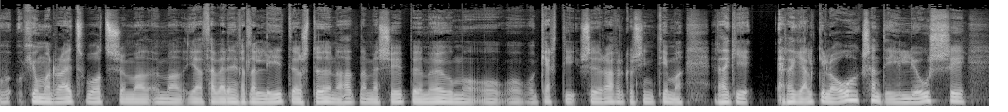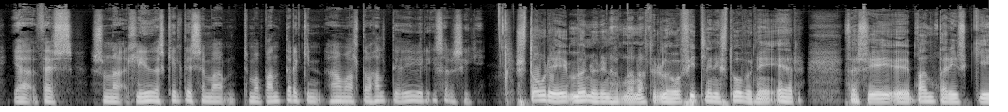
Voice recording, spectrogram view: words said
og Human Rights Watch um að, um að já, það verði einfallega lítið á stöðuna þarna með söpuðum augum og, og gert í Suður Afrika sín tíma, er það ekki, er það ekki algjörlega óhugsandi í ljósi já, þess svona hlýðarskildi sem að, að bandarækin hafa alltaf haldið yfir Ísælisvíki? Stóri munurinn hann náttúrulega og fyllin í stofunni er þessi eh, bandaríski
